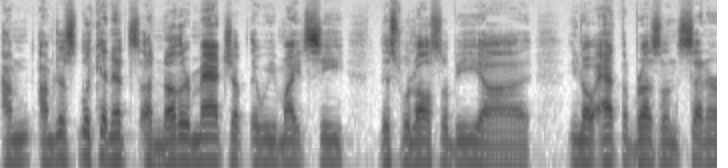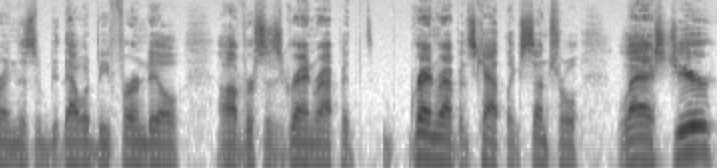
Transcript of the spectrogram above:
I'm I'm just looking at another matchup that we might see. This would also be uh, you know at the Breslin Center, and this would be, that would be Ferndale uh, versus Grand Rapids Grand Rapids Catholic Central. Last year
